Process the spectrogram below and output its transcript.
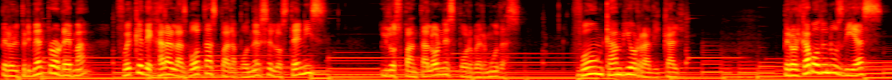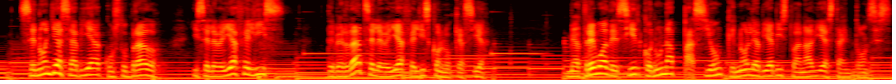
pero el primer problema fue que dejara las botas para ponerse los tenis y los pantalones por bermudas. Fue un cambio radical. Pero al cabo de unos días, Zenón ya se había acostumbrado y se le veía feliz. De verdad se le veía feliz con lo que hacía. Me atrevo a decir con una pasión que no le había visto a nadie hasta entonces.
